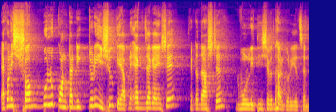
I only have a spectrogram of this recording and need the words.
এখন এই সবগুলো কন্ট্রাডিক্টরি ইস্যুকে আপনি এক জায়গায় এসে একটা রাষ্ট্রের মূলনীতি হিসেবে দাঁড় করিয়েছেন।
